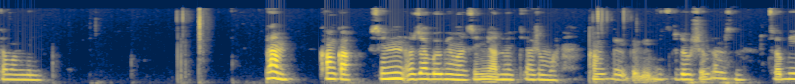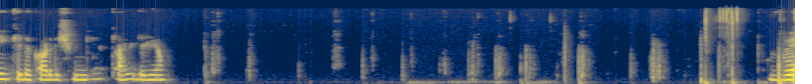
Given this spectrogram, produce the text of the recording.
Tamam gelin. Pam kanka senin özel bölgen var. Senin yardıma ihtiyacın var. Kanka bizle dövüşebilir misin? Tabii ki de kardeşim gel, gel geliyorum. Ve,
